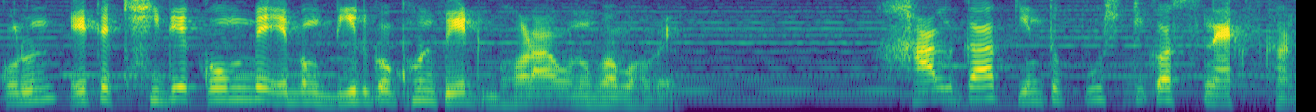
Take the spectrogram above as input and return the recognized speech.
করুন। এতে খিদে কমবে এবং দীর্ঘক্ষণ পেট ভরা অনুভব হবে। হালকা কিন্তু পুষ্টিকর স্ন্যাক্স খান।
